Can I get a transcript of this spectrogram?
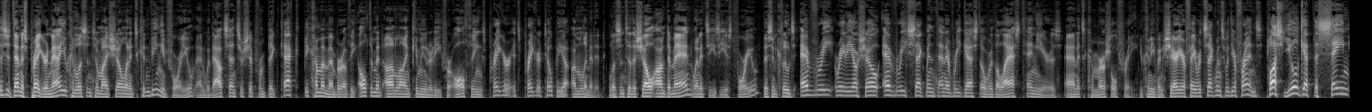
This is Dennis Prager. Now you can listen to my show when it's convenient for you and without censorship from big tech. Become a member of the ultimate online community for all things Prager. It's Pragertopia Unlimited. Listen to the show on demand when it's easiest for you. This includes every radio show, every segment, and every guest over the last 10 years, and it's commercial free. You can even share your favorite segments with your friends. Plus, you'll get the same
